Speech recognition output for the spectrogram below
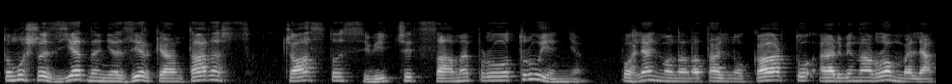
Тому що з'єднання зірки Антарес часто свідчить саме про отруєння. Погляньмо на натальну карту Ервіна Роммеля,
